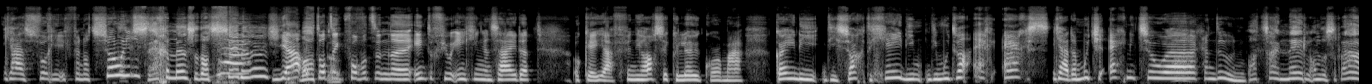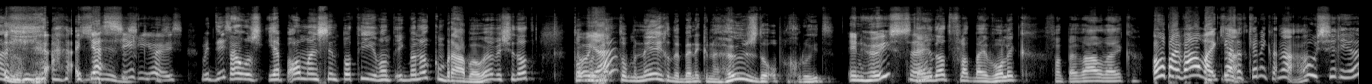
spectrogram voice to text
Ja, sorry, ik vind dat zo irritant. Zeggen mensen dat serieus? Ja, of dat ik bijvoorbeeld een eh, interview inging en zeiden... Oké, ja, vind die hartstikke leuk hoor, maar kan je die, die zachte G, die, die moet wel echt ergens... Ja, dan moet je echt niet zo eh, gaan doen. Wat zijn Nederlanders raar. Ja, ja serieus. Maar dit, Trouwens, je hebt al mijn sympathie, want ik ben ook een Brabo, hè? wist je dat? Tot, Oh mijn, ja? tot mijn negende ben ik in Heusden opgegroeid. in Heus? Ken je dat? Vlakbij Wolk, vlakbij Waalwijk. Oh, bij Waalwijk. Ja, Ja. dat ken ik wel. Ja. Oh, serieus?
